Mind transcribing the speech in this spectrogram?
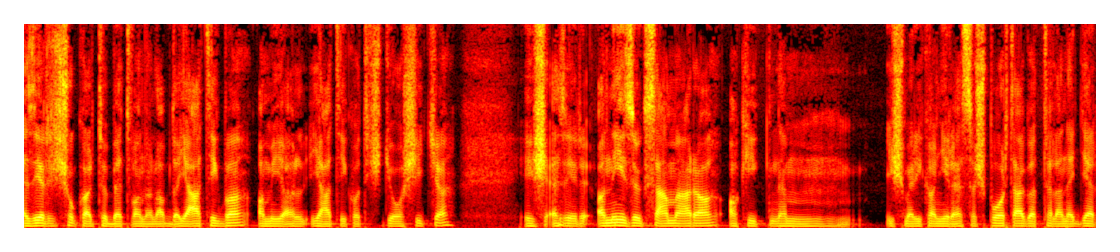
ezért sokkal többet van a labda játékba, ami a játékot is gyorsítja, és ezért a nézők számára, akik nem ismerik annyira ezt a sportágat, talán egy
